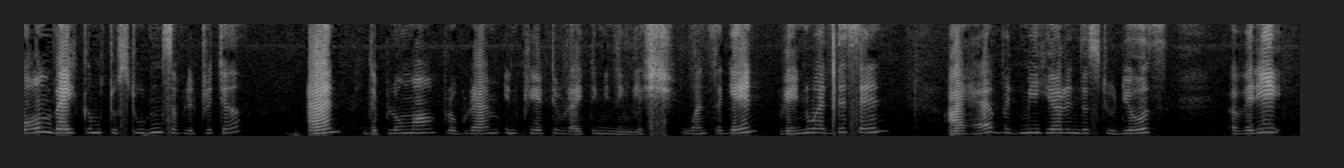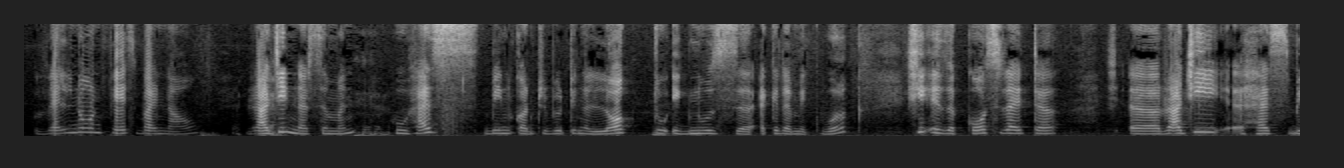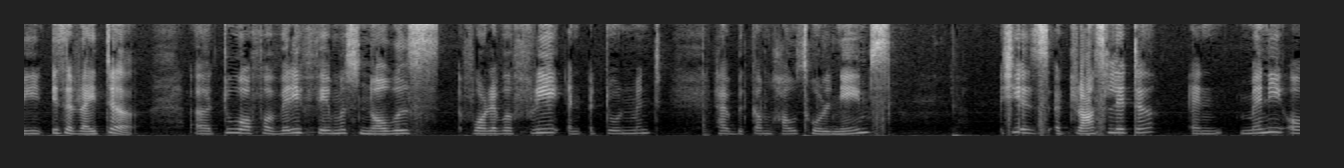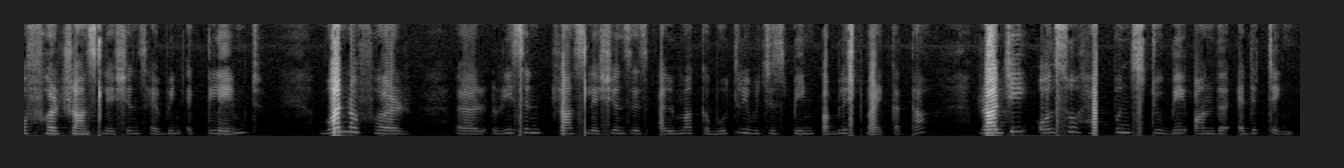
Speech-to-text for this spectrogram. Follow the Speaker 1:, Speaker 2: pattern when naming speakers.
Speaker 1: warm welcome to students of literature and diploma program in creative writing in English. Once again, Renu at this end. I have with me here in the studios a very well-known face by now, Raji Narasimhan, who has been contributing a lot to IGNOU's uh, academic work. She is a course writer. Uh, Raji has been is a writer. Uh, two of her very famous novels, Forever Free and Atonement, have become household names. She is a translator, and many of her translations have been acclaimed. One of her uh, recent translations is Alma Kabutari, which is being published by Katha. Raji also happens to be on the editing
